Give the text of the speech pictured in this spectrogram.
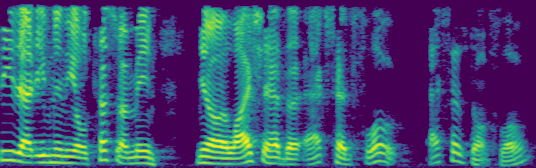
see that even in the Old Testament. I mean, you know, Elisha had the axe head float. Axe heads don't float.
